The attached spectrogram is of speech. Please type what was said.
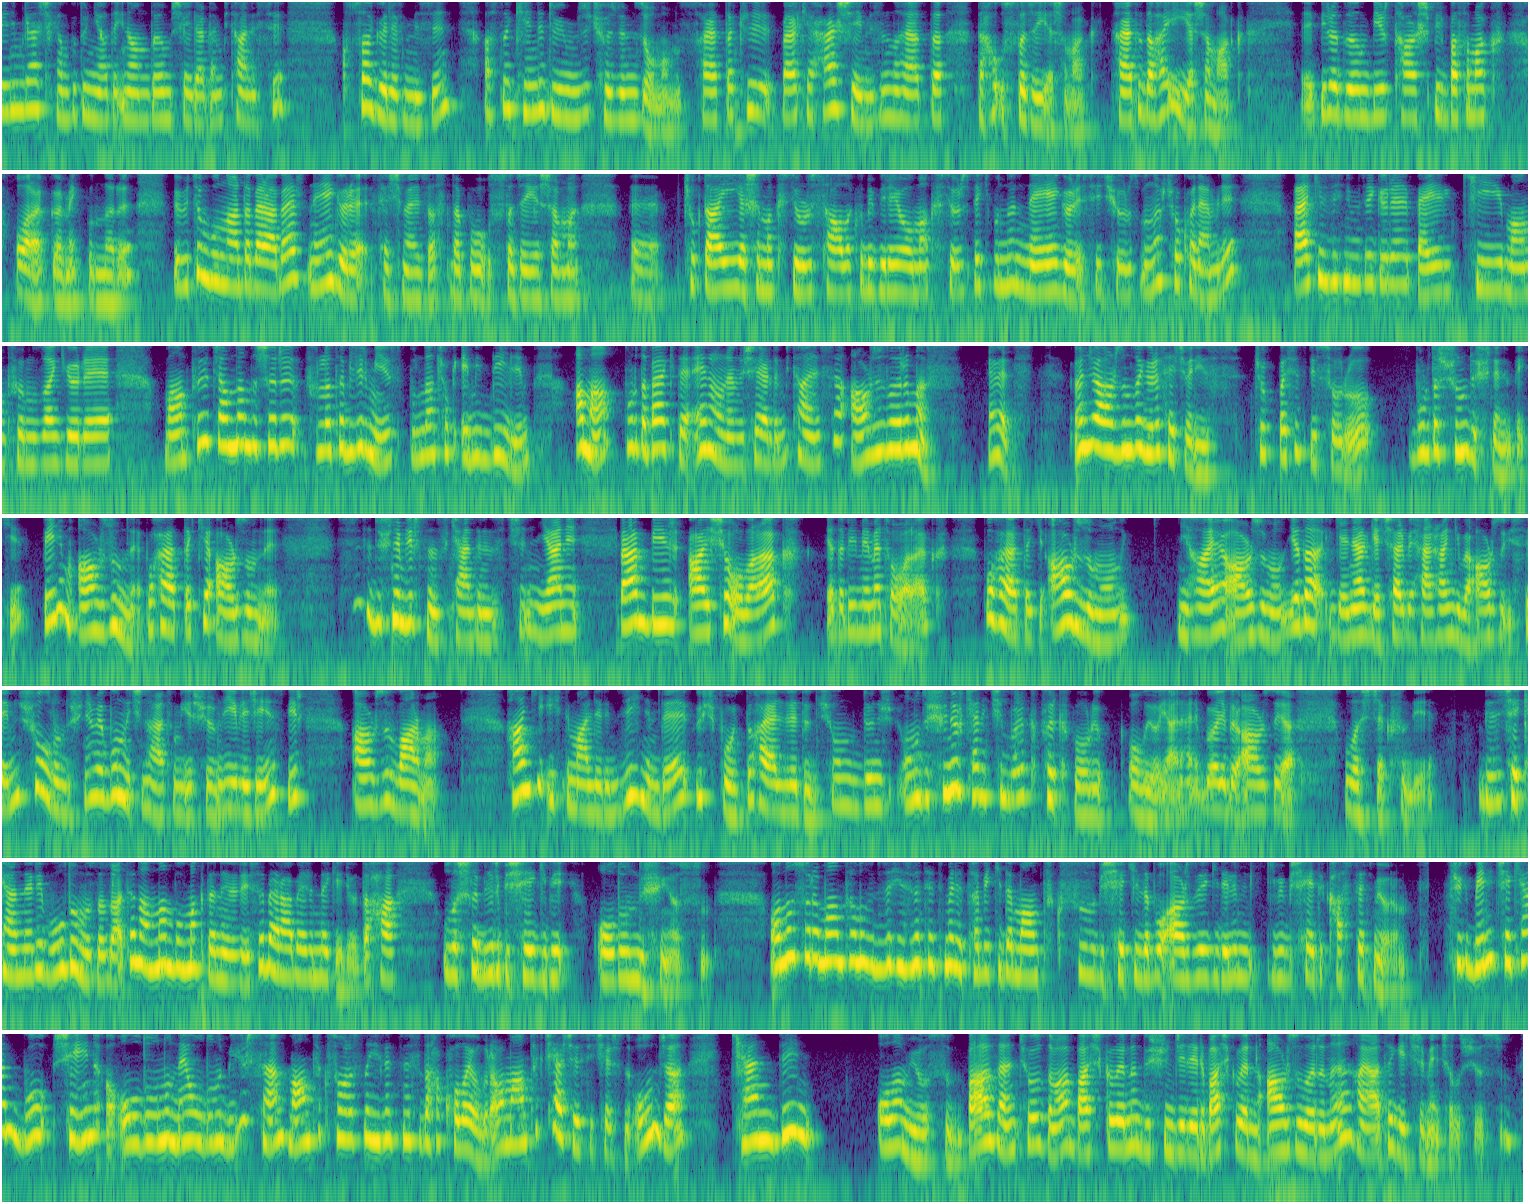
benim gerçekten bu dünyada inandığım şeylerden bir tanesi kutsal görevimizin aslında kendi düğümümüzü çözmemiz olmamız. Hayattaki belki her şeyimizin hayatta daha ustaca yaşamak, hayatı daha iyi yaşamak, e, bir adım, bir taş, bir basamak olarak görmek bunları. Ve bütün bunlarda beraber neye göre seçmeliyiz aslında bu ustaca yaşamı? E, çok daha iyi yaşamak istiyoruz, sağlıklı bir birey olmak istiyoruz. Peki bunu neye göre seçiyoruz? Bunlar çok önemli. Belki zihnimize göre, belki mantığımıza göre, Mantığı camdan dışarı fırlatabilir miyiz? Bundan çok emin değilim. Ama burada belki de en önemli şeylerden bir tanesi arzularımız. Evet. Önce arzumuza göre seçmeliyiz. Çok basit bir soru. Burada şunu düşünelim peki. Benim arzum ne? Bu hayattaki arzum ne? Siz de düşünebilirsiniz kendiniz için. Yani ben bir Ayşe olarak ya da bir Mehmet olarak bu hayattaki arzumun nihai arzumun ya da genel geçer bir herhangi bir arzu istemin şu olduğunu düşünüyorum ve bunun için hayatımı yaşıyorum diyebileceğiniz bir arzu var mı? Hangi ihtimallerim zihnimde üç boyutlu hayallere dönüşüyor? Onu, dönüş, onu düşünürken için böyle kıpır kıpır oluyor. Yani hani böyle bir arzuya ulaşacaksın diye. Bizi çekenleri bulduğumuzda zaten anlam bulmak da neredeyse beraberinde geliyor. Daha ulaşılabilir bir şey gibi olduğunu düşünüyorsun. Ondan sonra mantığımız bize hizmet etmeli. Tabii ki de mantıksız bir şekilde bu arzuya gidelim gibi bir şeydi kastetmiyorum. Çünkü beni çeken bu şeyin olduğunu, ne olduğunu bilirsem mantık sonrasında hizmet etmesi daha kolay olur. Ama mantık çerçevesi içerisinde olunca kendin olamıyorsun. Bazen çoğu zaman başkalarının düşünceleri, başkalarının arzularını hayata geçirmeye çalışıyorsun.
